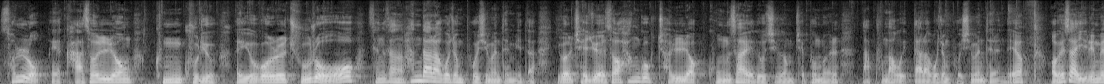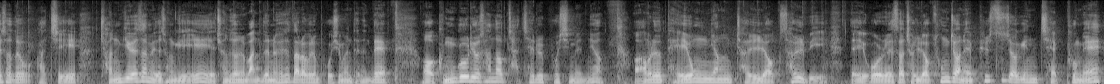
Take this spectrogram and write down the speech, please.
선로, 예, 가설용 금구류, 네, 요거를 주로 생산을 한다라고 좀 보시면 됩니다. 이걸 제조해서 한국전력공사에도 지금 제품을 납품하고 있다라고 좀 보시면 되는데요. 어, 회사 이름에서도 같이 전기 회사입니다. 전기 전선을 만드는 회사다라고 좀 보시면 되는데 어, 금구류 산업 자체를 보시면요. 어, 아무래도 대용량 전력 설비, 네, 요거를 해서 전력 송전에 필수적인 제품의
